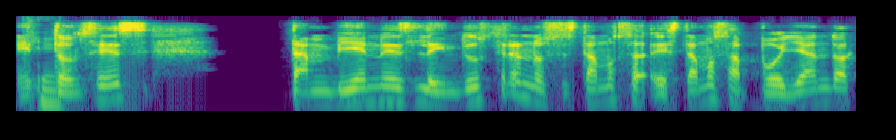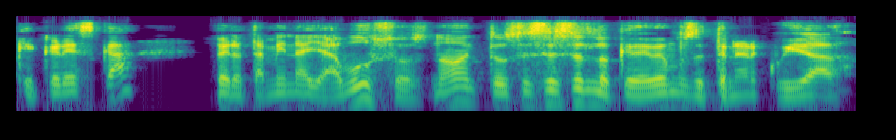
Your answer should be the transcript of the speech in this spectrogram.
Entonces, también es la industria, nos estamos, estamos apoyando a que crezca, pero también hay abusos, ¿no? Entonces eso es lo que debemos de tener cuidado.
